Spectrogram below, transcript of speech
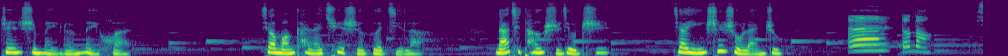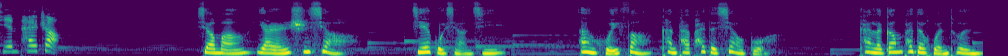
真是美轮美奂。小芒看来确实饿极了，拿起汤匙就吃。佳莹伸手拦住：“哎，等等，先拍照。”小芒哑然失笑，接过相机。按回放看他拍的效果，看了刚拍的馄饨，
